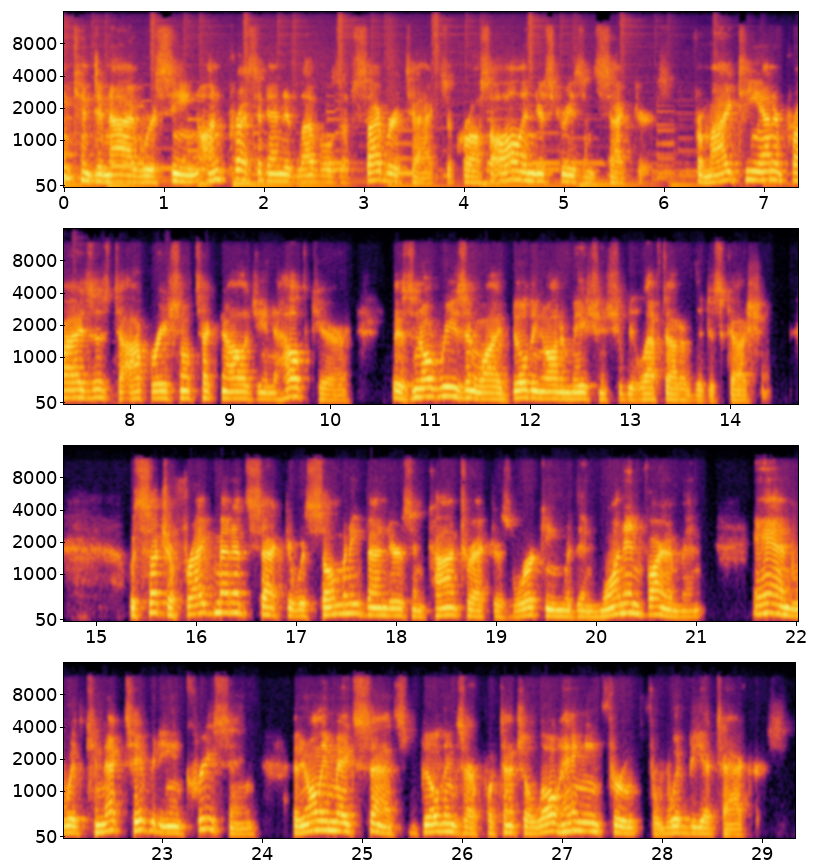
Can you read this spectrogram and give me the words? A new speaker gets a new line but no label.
one can deny we're seeing unprecedented levels of cyber attacks across all industries and sectors. From IT enterprises to operational technology and healthcare, there's no reason why building automation should be left out of the discussion. With such a fragmented sector with so many vendors and contractors working within one environment and with connectivity increasing, it only makes sense buildings are potential low hanging fruit for would be attackers.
